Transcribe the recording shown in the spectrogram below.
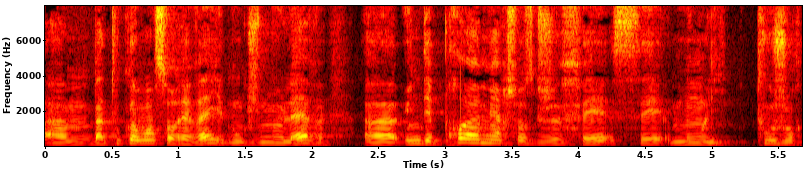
Euh, bah, tout commence au réveil, donc je me lève. Euh, une des premières choses que je fais, c'est mon lit. Toujours.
